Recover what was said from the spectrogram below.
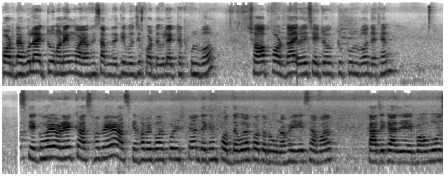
পর্দাগুলো একটু অনেক ময়লা হয়েছে, আপনাদেরকে বলছি পর্দাগুলো একটা খুলবো। সব পর্দা রয়েছে, এটাও একটু খুলবো, দেখেন। আজকে ঘরে অনেক কাজ হবে, আজকে হবে ঘর পরিষ্কার। দেখেন পর্দাগুলো কত নোংরা হয়ে গেছে আমার। কাজে কাজে মোমোস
